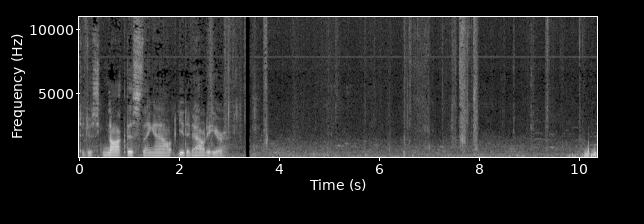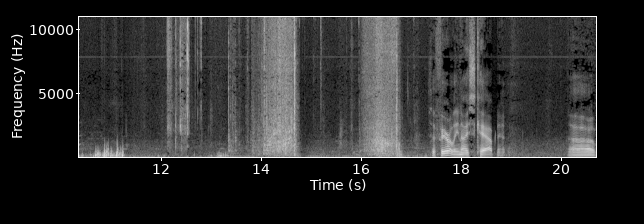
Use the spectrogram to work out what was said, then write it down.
to just knock this thing out, get it out of here. It's a fairly nice cabinet. Uh,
